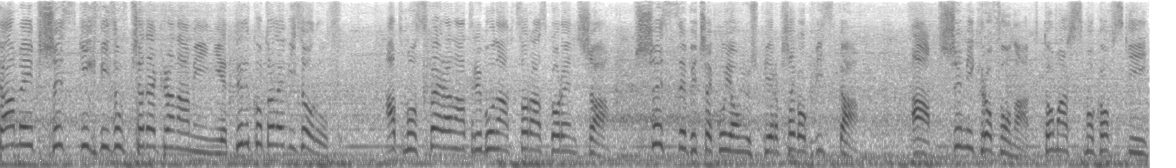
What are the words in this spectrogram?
Witamy wszystkich widzów przed ekranami, nie tylko telewizorów. Atmosfera na trybunach coraz gorętsza. Wszyscy wyczekują już pierwszego gwizdka. A przy mikrofonach Tomasz Smokowski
